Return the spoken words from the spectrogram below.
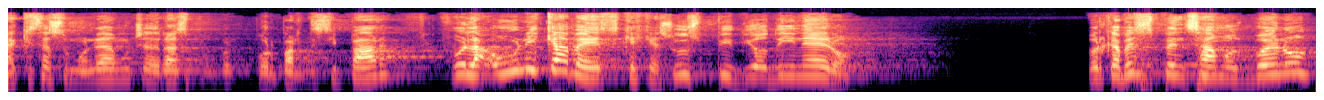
Aquí está su moneda, muchas gracias por, participar. Fue la única vez que Jesús pidió dinero. Porque a veces pensamos, bueno,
